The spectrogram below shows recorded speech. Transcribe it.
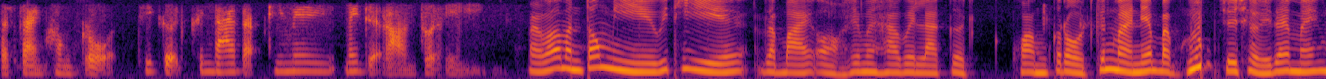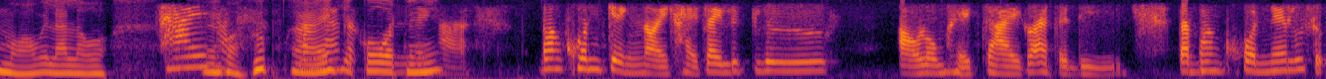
จัดการความโกรธที่เกิดขึ้นได้แบบที่ไม่ไม่เดือดร้อนตัวเองแปลว่ามันต้องมีวิธีระบายออกใช่ไหมคะ เวลาเกิด ความโกรธขึ้นมาเนี่ยแบบฮึบเฉยๆได้ไหมคุณหมอเวลาเราใช่ค่ะฮึบหายอย่าโกรธนี้บางคนเก่งหน่อยหายใจลึกๆ เอาลมหายใจก็อาจจะดี แต่บางคนเนี่ยรู้สึก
